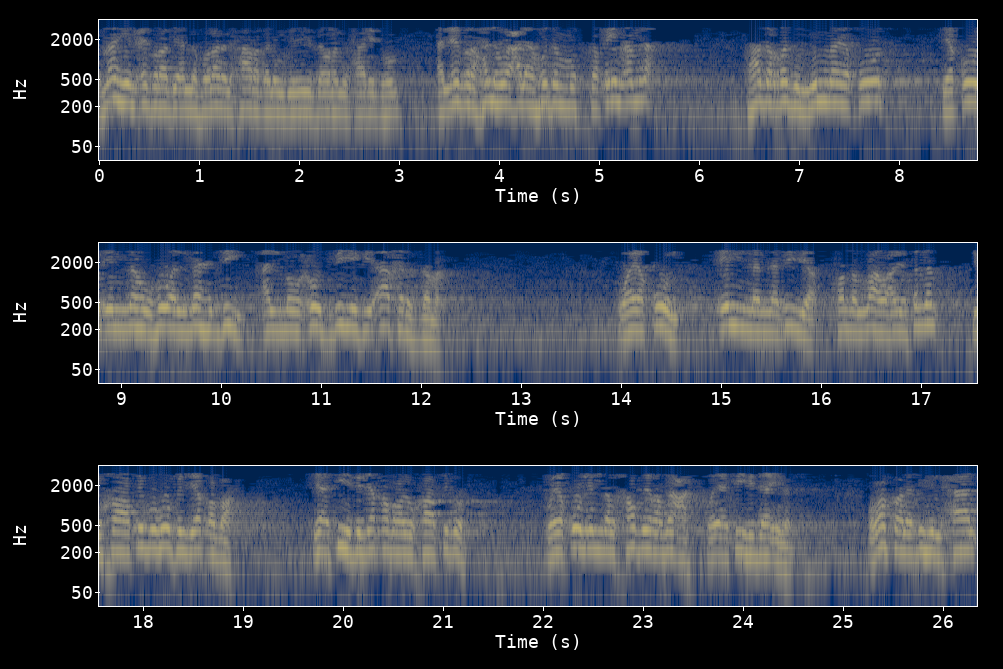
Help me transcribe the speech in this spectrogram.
ما هي العبرة بأن فلانا حارب الإنجليز أو لم يحاربهم؟ العبرة هل هو على هدى مستقيم أم لا؟ هذا الرجل مما يقول يقول إنه هو المهدي الموعود به في آخر الزمان. ويقول إن النبي صلى الله عليه وسلم يخاطبه في اليقظة يأتيه في اليقظة ويخاطبه ويقول إن الخضر معه ويأتيه دائما. ووصل به الحال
